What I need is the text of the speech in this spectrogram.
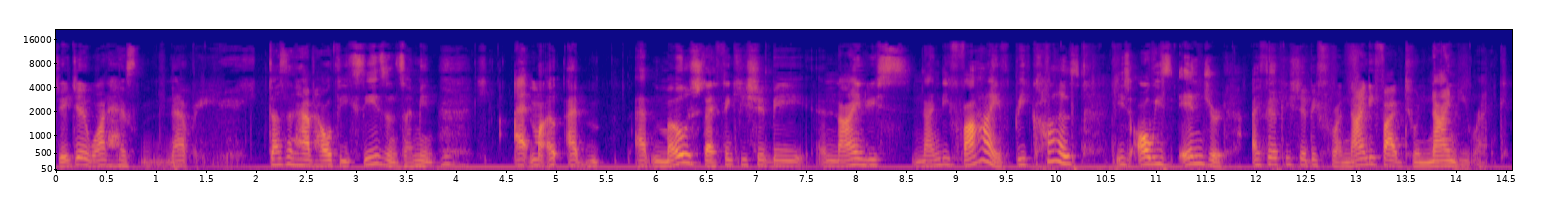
JJ Watt has never doesn't have healthy seasons. I mean, at my at at most, I think he should be 90, 95 because he's always injured. I feel like he should be from a 95 to a 90 rank.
